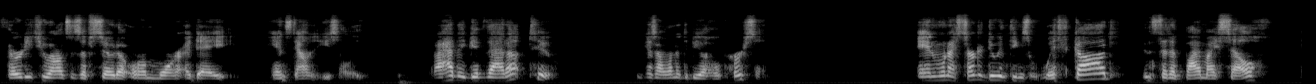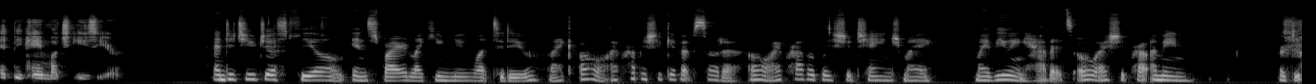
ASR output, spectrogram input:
32 ounces of soda or more a day, hands down easily. But I had to give that up too, because I wanted to be a whole person. And when I started doing things with God instead of by myself, it became much easier. And did you just feel inspired like you knew what to do? Like, oh, I probably should give up soda. Oh, I probably should change my my viewing habits. Oh, I should probably I mean or do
